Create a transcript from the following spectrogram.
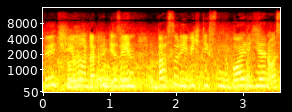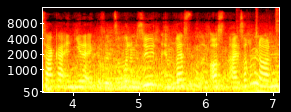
Bildschirme. Und da könnt ihr sehen, was so die wichtigsten Gebäude hier in Osaka in jeder Ecke sind, sowohl im Süden, im Westen, im Osten als auch im Norden.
